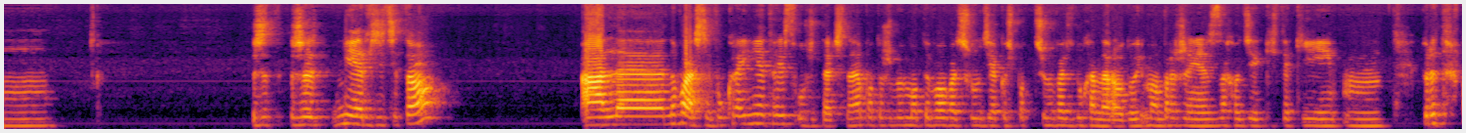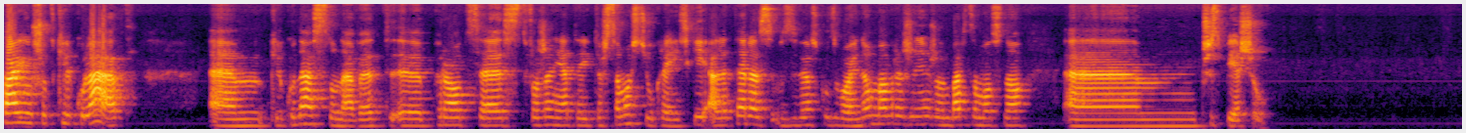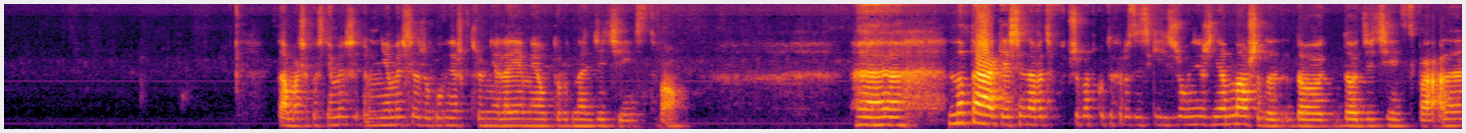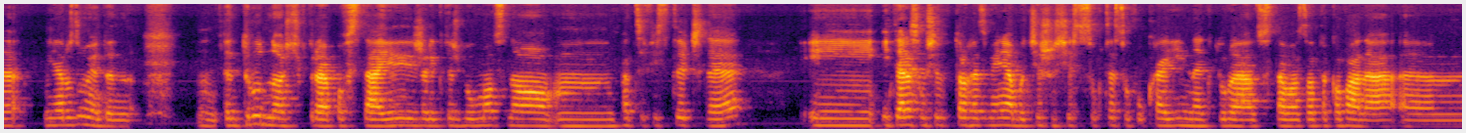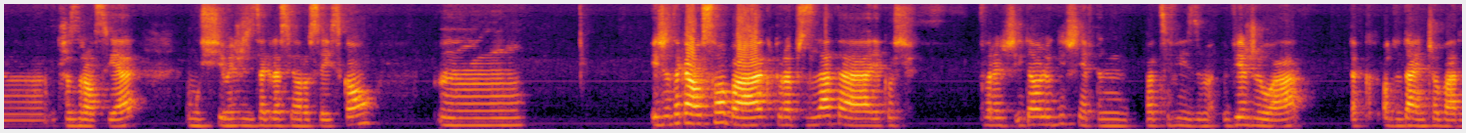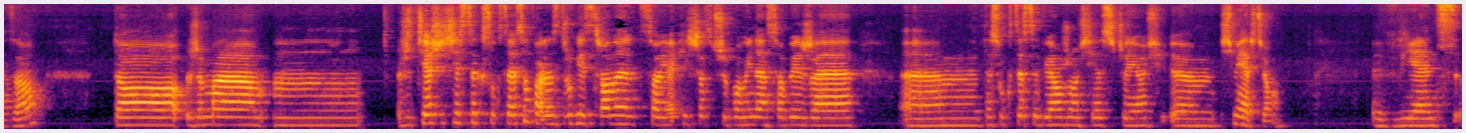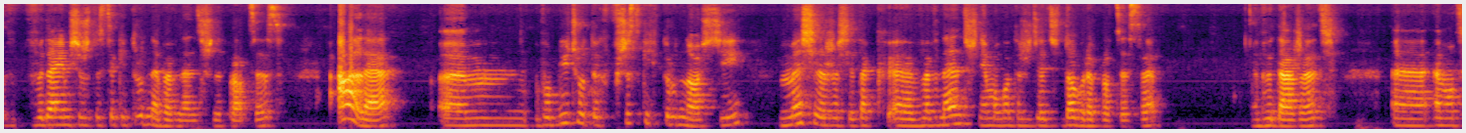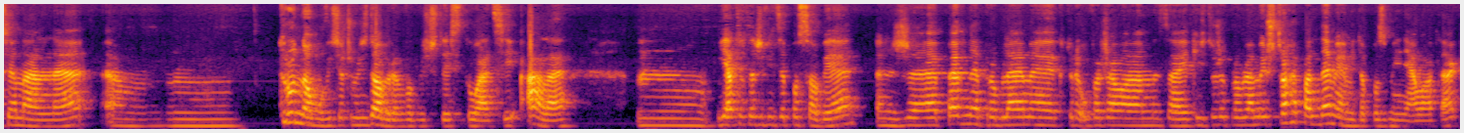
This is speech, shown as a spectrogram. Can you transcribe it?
że, że mierdzicie to, ale no właśnie, w Ukrainie to jest użyteczne po to, żeby motywować ludzi, jakoś podtrzymywać ducha narodu i mam wrażenie, że zachodzi jakiś taki, um, który trwa już od kilku lat, um, kilkunastu nawet, y, proces tworzenia tej tożsamości ukraińskiej, ale teraz w związku z wojną mam wrażenie, że on bardzo mocno przyspieszył. Tomasz, jakoś nie, myśl, nie myślę, że gówniarz, który mnie leje, miał trudne dzieciństwo. E, no tak, ja się nawet w przypadku tych rosyjskich żołnierzy nie odnoszę do, do, do dzieciństwa, ale ja rozumiem ten, ten trudność, która powstaje, jeżeli ktoś był mocno mm, pacyfistyczny i, i teraz mu się to trochę zmienia, bo cieszy się z sukcesów Ukrainy, która została zaatakowana um, przez Rosję musi się mierzyć z agresją rosyjską. Mm. I że taka osoba, która przez lata jakoś wręcz ideologicznie w ten pacyfizm wierzyła, tak oddańczo bardzo, to że ma, mm, że cieszy się z tych sukcesów, ale z drugiej strony co jakiś czas przypomina sobie, że te sukcesy wiążą się z czyjąś śmiercią. Więc wydaje mi się, że to jest taki trudny wewnętrzny proces, ale w obliczu tych wszystkich trudności myślę, że się tak e, wewnętrznie mogą też dziać dobre procesy, wydarzać, e, emocjonalne. Trudno mówić o czymś dobrym w obliczu tej sytuacji, ale ja to też widzę po sobie, że pewne problemy, które uważałam za jakieś duże problemy, już trochę pandemia mi to pozmieniała, tak?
